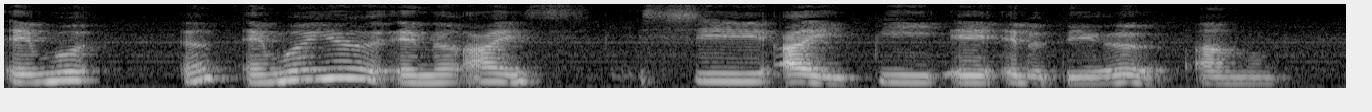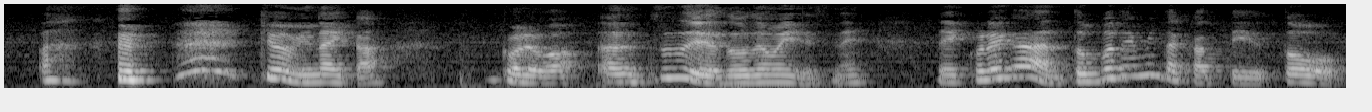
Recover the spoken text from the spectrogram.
M MUNICIPAL っていうあの興味ないか？これは。綴りはどうでもいいですね。でこれがどこで見たかっていうと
